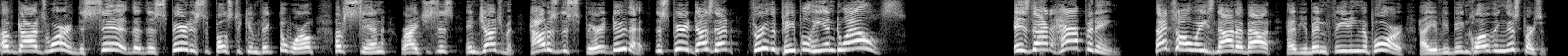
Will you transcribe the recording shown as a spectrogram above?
of God's word. The, sin, the, the Spirit is supposed to convict the world of sin, righteousness, and judgment. How does the Spirit do that? The Spirit does that through the people He indwells. Is that happening? That's always not about have you been feeding the poor? How have you been clothing this person?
